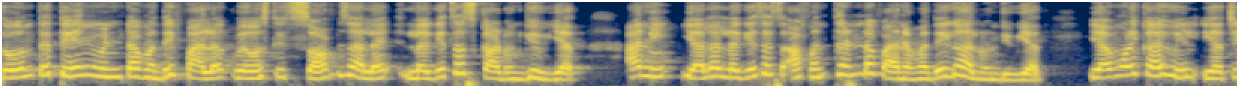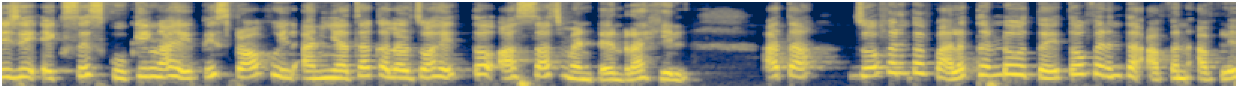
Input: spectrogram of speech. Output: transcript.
दोन ते तीन मिनिटांमध्ये पालक व्यवस्थित सॉफ्ट झालाय लगेचच काढून घेऊयात. आणि याला लगेचच आपण थंड पाण्यामध्ये घालून देऊयात. यामुळे काय होईल? याची जी एक्सेस कुकिंग आहे ती स्टॉप होईल आणि याचा कलर जो आहे तो असाच मेंटेन राहील. आता जोपर्यंत पालक थंड होतोय तोपर्यंत आपण आपले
